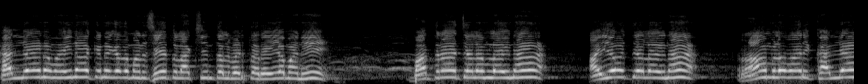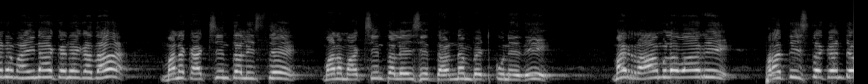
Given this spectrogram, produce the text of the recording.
కళ్యాణం అయినాకనే కదా మన చేతులు అక్షింతలు పెడతారు వేయమని భద్రాచలంలో అయినా అయోధ్యలో అయినా రాముల వారి కళ్యాణం అయినాకనే కదా మనకు అక్షింతలు ఇస్తే మనం అక్షింతలు వేసి దండం పెట్టుకునేది. మరి రాముల వారి ప్రతిష్ట కంటే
